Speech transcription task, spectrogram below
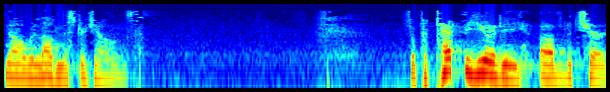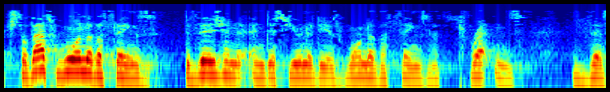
No, we love Mr. Jones. So protect the unity of the church. So that's one of the things. Division and disunity is one of the things that threatens this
